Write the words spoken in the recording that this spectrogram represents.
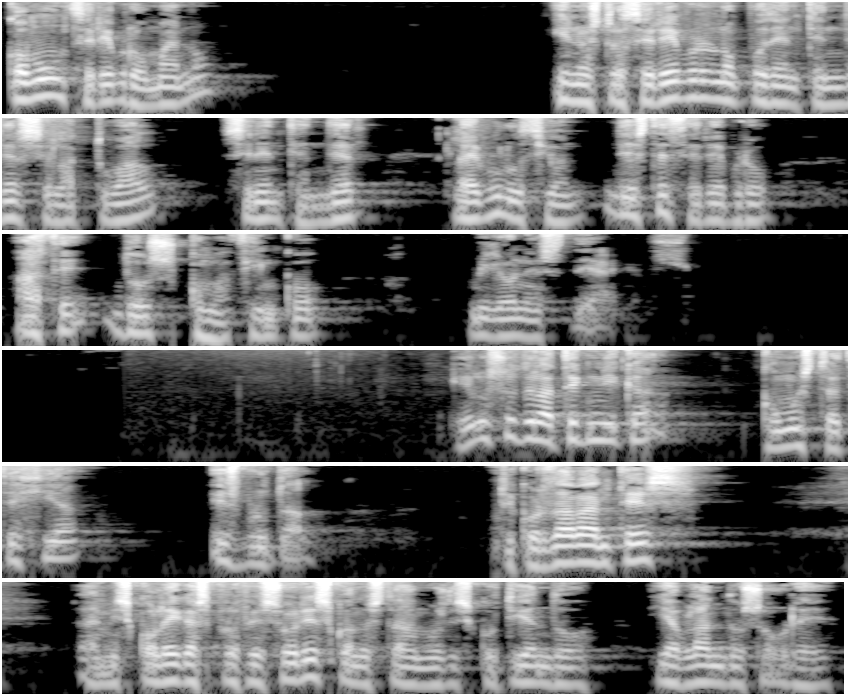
como un cerebro humano y nuestro cerebro no puede entenderse el actual sin entender la evolución de este cerebro hace 2,5 millones de años. El uso de la técnica como estrategia es brutal. Recordaba antes a mis colegas profesores cuando estábamos discutiendo y hablando sobre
